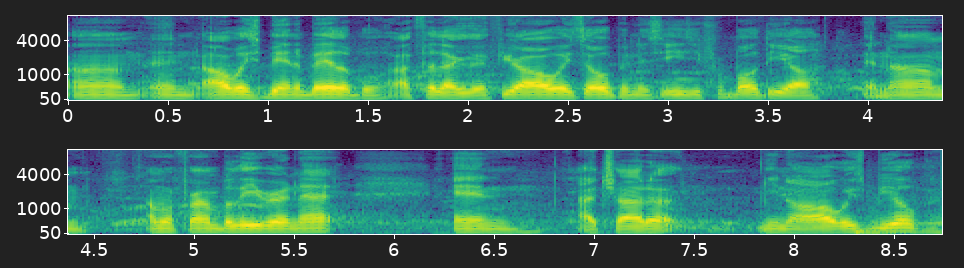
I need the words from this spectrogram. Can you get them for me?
um, and always being available. I feel like if you're always open, it's easy for both of y'all, and um, I'm a firm believer in that. And I try to, you know, always be open.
